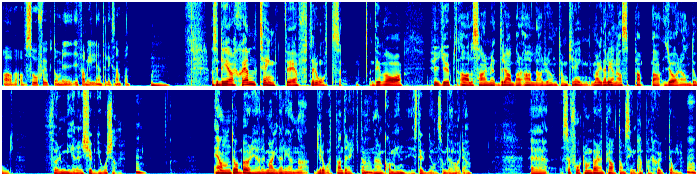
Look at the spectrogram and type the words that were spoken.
av, av svår sjukdom i, i familjen till exempel. Mm. Alltså det jag själv tänkte efteråt, det var hur djupt Alzheimer drabbar alla runt omkring. Magdalenas mm. pappa Göran dog för mer än 20 år sedan. Mm. Ändå började Magdalena gråta direkt mm. när hon kom in i studion som du hörde. Eh, så fort hon började prata om sin pappas sjukdom. Mm.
